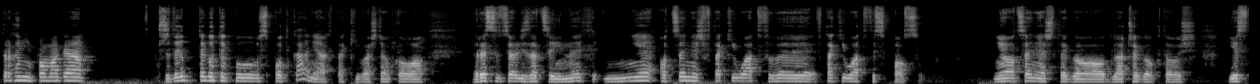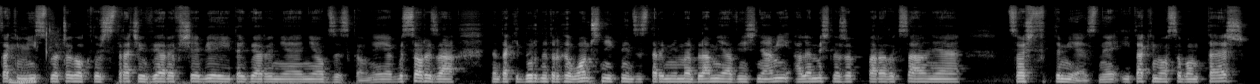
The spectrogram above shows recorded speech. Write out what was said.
trochę mi pomaga przy te, tego typu spotkaniach, taki właśnie około resocjalizacyjnych, nie oceniać w taki łatwy, w taki łatwy sposób nie oceniać tego, dlaczego ktoś jest w takim mhm. miejscu, dlaczego ktoś stracił wiarę w siebie i tej wiary nie, nie odzyskał. Nie? Jakby sorry za ten taki durny trochę łącznik między starymi meblami a więźniami, ale myślę, że paradoksalnie coś w tym jest. Nie? I takim osobom też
